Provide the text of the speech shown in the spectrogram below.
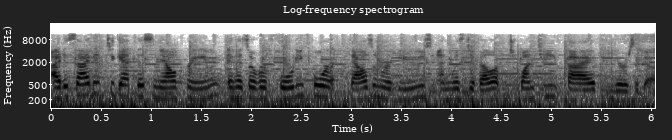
I decided to get this nail cream. It has over 44,000 reviews and was developed 25 years ago.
